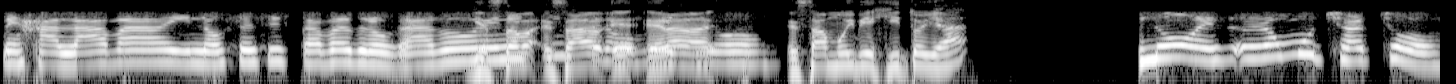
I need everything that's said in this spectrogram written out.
me jalaba y no sé si estaba drogado. ¿Y o estaba, era, ¿Estaba muy viejito ya? No, es- era un muchacho,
